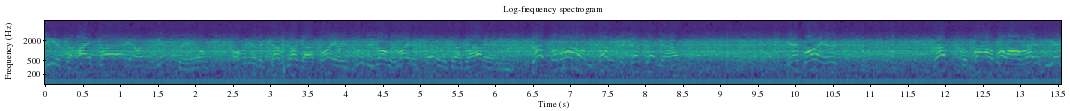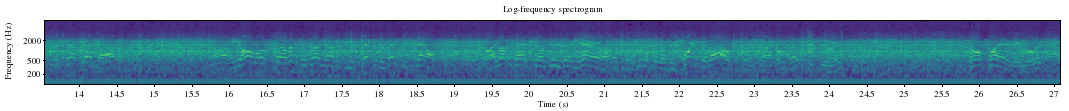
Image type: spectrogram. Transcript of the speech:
See if the high fly on the infield over near the Cub dugout. Boyer is moving over right in front of the dugout, and he dumped the ball in front of the Cub dugout. Ted Boyer drops the foul ball right at the edge of the Cub dugout. Uh, he almost fell into the dugout as he attempted to make the catch. So I don't imagine they'll give any error on it, but it would have been an important out for the Cardinals, that's for sure. No play, they rule it.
